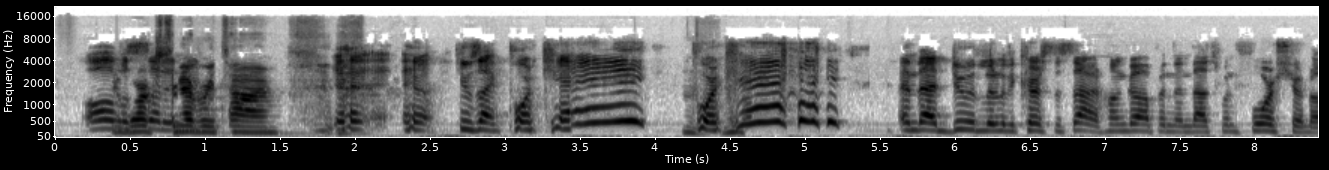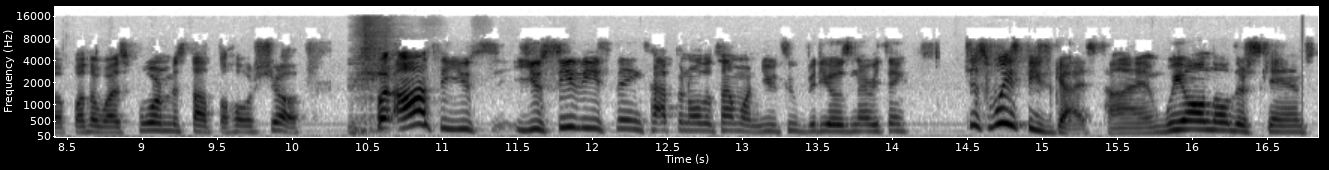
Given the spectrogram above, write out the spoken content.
all of It a works sudden, every time. he was like, "Por qué? Por qué?" And that dude literally cursed us out, hung up, and then that's when four showed up. Otherwise, four missed out the whole show. But honestly, you you see these things happen all the time on YouTube videos and everything. Just waste these guys' time. We all know they're scams.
